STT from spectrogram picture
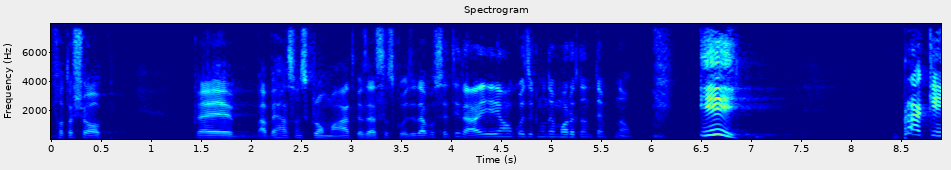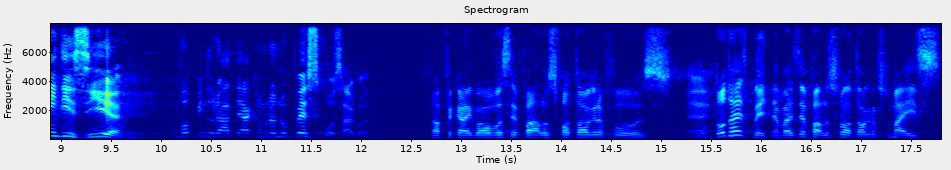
Photoshop. É, aberrações cromáticas, essas coisas, dá você tirar e é uma coisa que não demora tanto tempo não. E para quem dizia, eu vou pendurar até a câmera no pescoço agora. Para ficar igual você fala, os fotógrafos, é. com todo respeito, né? Mas você fala, os fotógrafos mais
